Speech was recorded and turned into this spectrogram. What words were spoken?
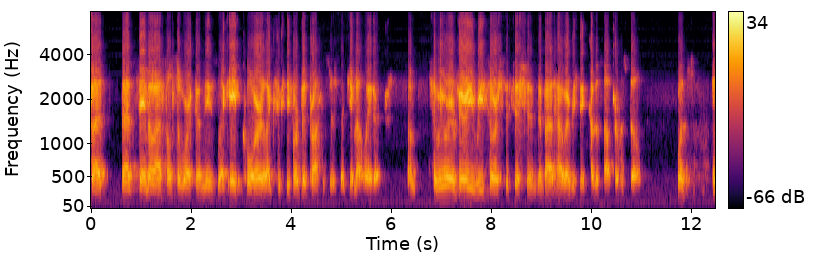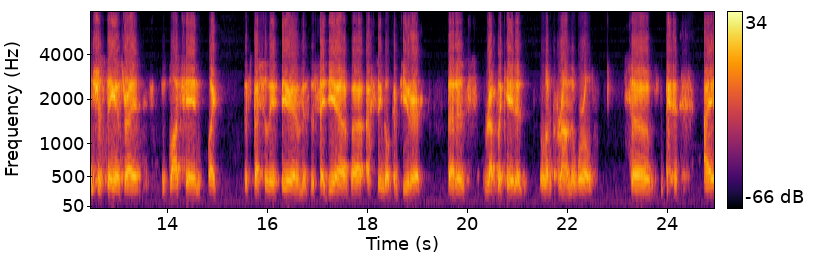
but that same OS also worked on these like eight core, like 64 bit processors that came out later. Um, so we were very resource efficient about how everything, how the software was built. What's interesting is right is blockchain, like especially Ethereum, is this idea of a, a single computer that is replicated around the world. So I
